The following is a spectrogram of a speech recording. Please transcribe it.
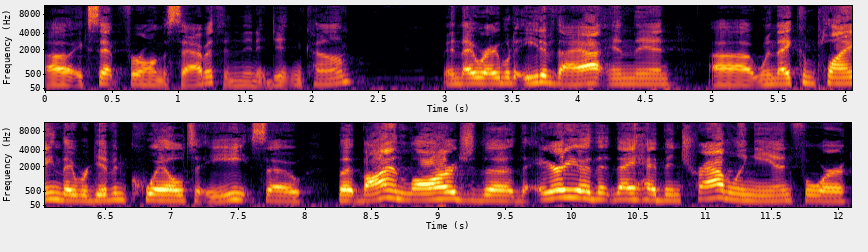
uh, except for on the Sabbath, and then it didn't come. And they were able to eat of that. And then uh, when they complained, they were given quail to eat. So, but by and large, the, the area that they had been traveling in for,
